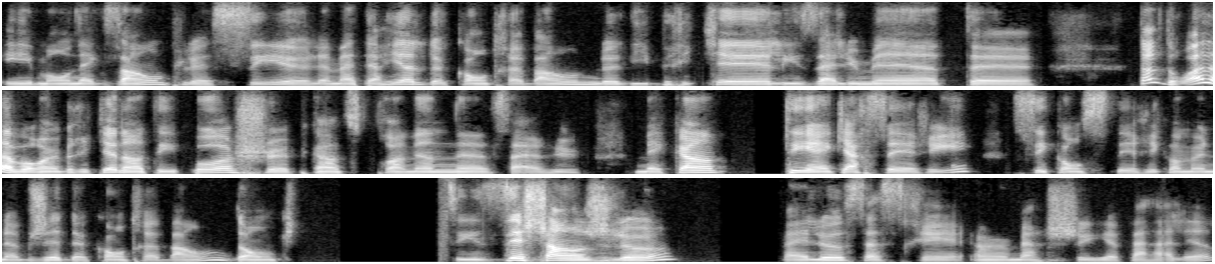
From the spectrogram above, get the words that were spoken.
Et mon exemple, c'est euh, le matériel de contrebande, les briquets, les allumettes. tu as le droit d'avoir un briquet dans tes poches puis quand tu te promènes la rue. Mais quand tu es incarcéré, c'est considéré comme un objet de contrebande. Donc, ces échanges-là ben là, ça serait un marché parallèle.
